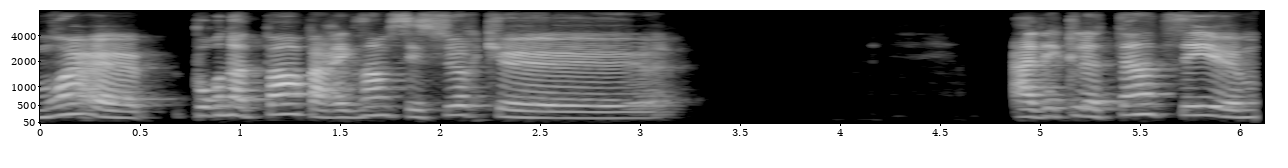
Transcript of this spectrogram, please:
Moi, euh, pour notre part, par exemple, c'est sûr que avec le temps, tu sais, euh,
